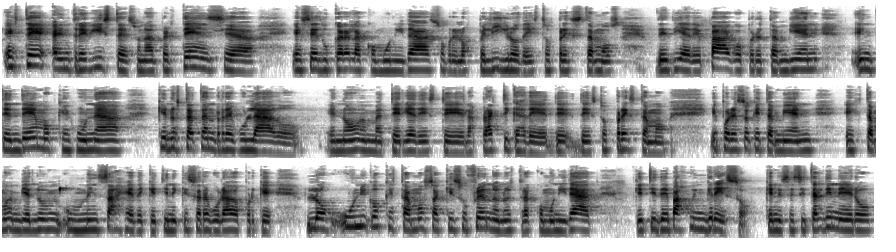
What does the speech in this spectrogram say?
Esta entrevista es una advertencia, es educar a la comunidad sobre los peligros de estos préstamos de día de pago, pero también entendemos que es una que no está tan regulado ¿no? en materia de este, las prácticas de, de, estos préstamos. Y es por eso que también estamos enviando un, mensaje de que tiene que ser regulado, porque los únicos que estamos aquí sufriendo en nuestra comunidad, que tiene bajo ingreso, que necesita el dinero,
